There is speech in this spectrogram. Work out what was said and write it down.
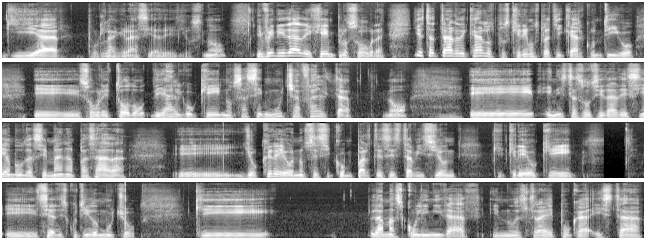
guiar por la gracia de Dios, ¿no? Infinidad de ejemplos sobran. Y esta tarde, Carlos, pues queremos platicar contigo eh, sobre todo de algo que nos hace mucha falta, ¿no? Eh, en esta sociedad decíamos la semana pasada, eh, yo creo, no sé si compartes esta visión, que creo que se ha discutido mucho, que la masculinidad en nuestra época está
